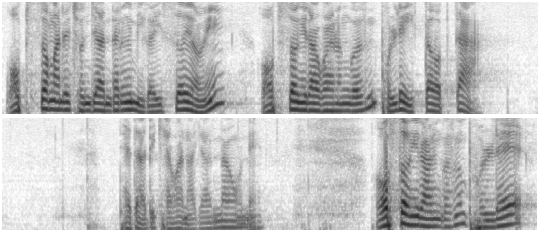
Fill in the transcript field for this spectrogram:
업성 안에 존재한다는 의미가 있어요 이? 업성이라고 하는 것은 본래 있다 없다 대답이 개완하게 안 나오네 업성이라는 것은 본래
